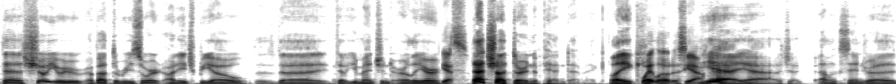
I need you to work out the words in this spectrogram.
the show you were about the resort on HBO, the that you mentioned earlier. Yes. that shot during the pandemic. Like White Lotus, yeah. Yeah, yeah. Alexandra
